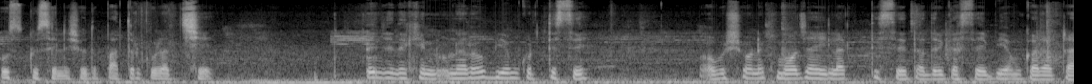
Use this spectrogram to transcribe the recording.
পুস্কু ছেলে শুধু পাথর কুড়াচ্ছে। এই যে দেখেন, ওনারাও ব্যায়াম করতেছে। অবশ্য অনেক মজাই লাগতেছে তাদের কাছে ব্যায়াম করাটা।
